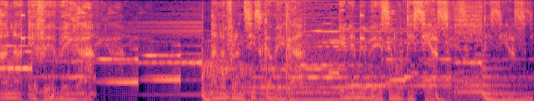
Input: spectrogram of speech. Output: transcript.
Ana F. Vega. Ana Francisca Vega, en MBS Noticias. Noticias.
